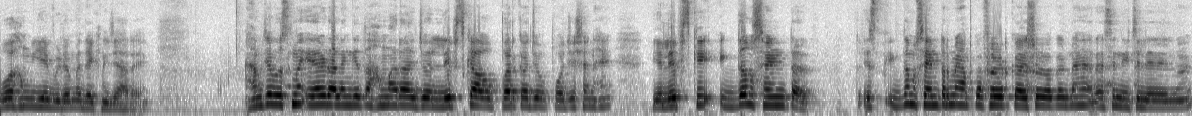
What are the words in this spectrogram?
वो हम ये वीडियो में देखने जा रहे हैं। हम जब उसमें एयर डालेंगे तो हमारा जो लिप्स का ऊपर का जो पोजीशन है, ये लिप्स के एकदम सेंटर तो इस एकदम सेंटर में आपको फ्लोट कैसे पकड़ना है और ऐसे नीचे ले लेना है,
